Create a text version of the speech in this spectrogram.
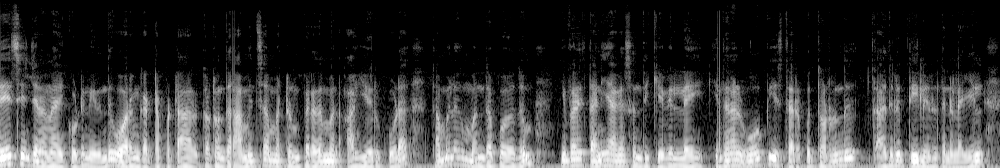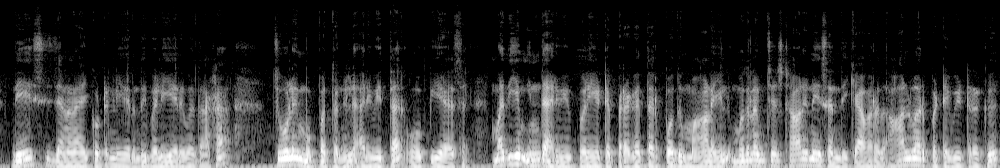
தேசிய ஜனநாயக கூட்டணியிலிருந்து ஓரங்கட்டப்பட்டார் தொடர்ந்து அமித்ஷா மற்றும் பிரதமர் ஆகியோர் கூட தமிழகம் வந்தபோதும் இவரை தனியாக சந்திக்கவில்லை. இதனால் ஓபிஎஸ் தரப்பு தொடர்ந்து அதிருப்தியில் இருந்த நிலையில் தேசிய ஜனநாயக கூட்டணியிலிருந்து வெளியேறுவதாக ஜூலை முப்பத்தொன்னில் அறிவித்தார் ஓபிஎஸ் மதியம் இந்த அறிவிப்பு வெளியிட்ட பிறகு தற்போது மாலையில் முதலமைச்சர் ஸ்டாலினை சந்திக்க அவரது ஆழ்வார்பேட்டை வீட்டிற்கு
